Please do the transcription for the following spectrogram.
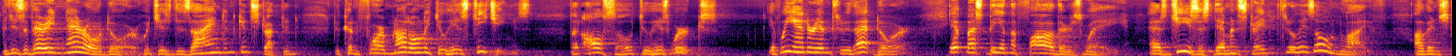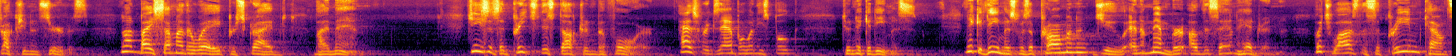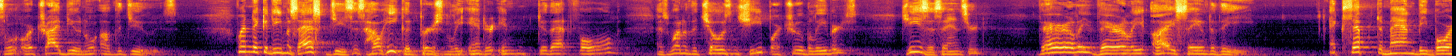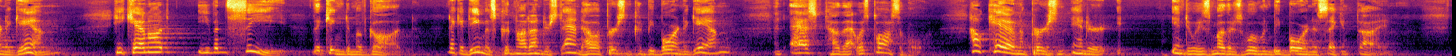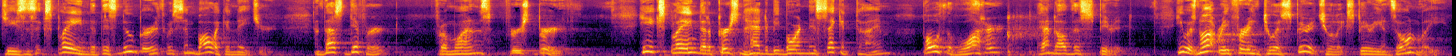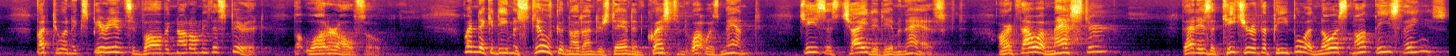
and is a very narrow door which is designed and constructed to conform not only to his teachings, but also to his works. If we enter in through that door, it must be in the Father's way, as Jesus demonstrated through his own life, of instruction and service, not by some other way prescribed by man. Jesus had preached this doctrine before, as, for example, when he spoke to Nicodemus. Nicodemus was a prominent Jew and a member of the Sanhedrin, which was the supreme council or tribunal of the Jews. When Nicodemus asked Jesus how he could personally enter into that fold as one of the chosen sheep or true believers, Jesus answered, Verily, verily, I say unto thee, except a man be born again, he cannot even see the kingdom of God. Nicodemus could not understand how a person could be born again and asked how that was possible. How can a person enter into his mother's womb and be born a second time? Jesus explained that this new birth was symbolic in nature and thus differed from one's first birth. He explained that a person had to be born this second time, both of water and of the Spirit. He was not referring to a spiritual experience only, but to an experience involving not only the Spirit, but water also. When Nicodemus still could not understand and questioned what was meant, Jesus chided him and asked, Art thou a master? That is, a teacher of the people, and knowest not these things?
